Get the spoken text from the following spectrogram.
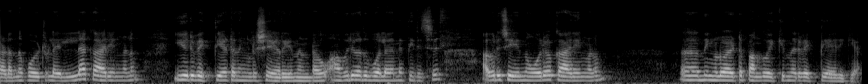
കടന്നു പോയിട്ടുള്ള എല്ലാ കാര്യങ്ങളും ഈ ഒരു വ്യക്തിയായിട്ട് നിങ്ങൾ ഷെയർ ചെയ്യുന്നുണ്ടാവും. അവരും അതുപോലെ തന്നെ തിരിച്ച് അവർ ചെയ്യുന്ന ഓരോ കാര്യങ്ങളും നിങ്ങളുമായിട്ട് പങ്കുവയ്ക്കുന്ന ഒരു വ്യക്തിയായിരിക്കാം.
